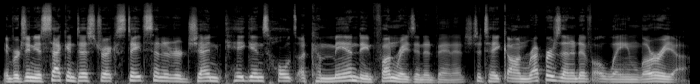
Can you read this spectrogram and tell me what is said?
In Virginia's 2nd District, State Senator Jen Kiggans holds a commanding fundraising advantage to take on Representative Elaine Luria.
